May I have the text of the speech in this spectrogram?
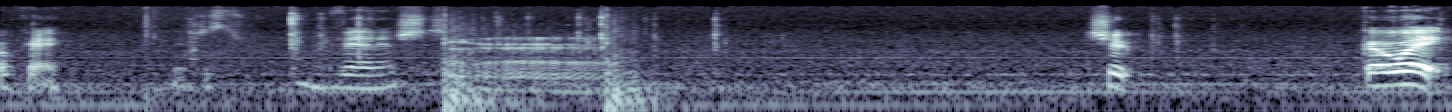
Okay. It just vanished. Shoot. Go away.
